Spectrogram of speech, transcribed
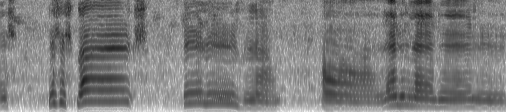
Mrs. Banks, it is love. Uh, Lady Lady,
